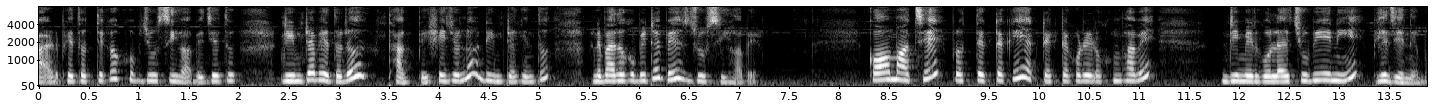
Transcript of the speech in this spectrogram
আর ভেতর থেকেও খুব জুসি হবে, যেহেতু ডিমটা ভেতরেও থাকবে। সেই জন্য ডিমটা কিন্তু মানে বাঁধাকপিটা বেশ জুসি হবে। কম আছে, প্রত্যেকটাকেই একটা একটা করে এরকমভাবে ডিমের গোলায় চুবিয়ে নিয়ে ভেজে নেব।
